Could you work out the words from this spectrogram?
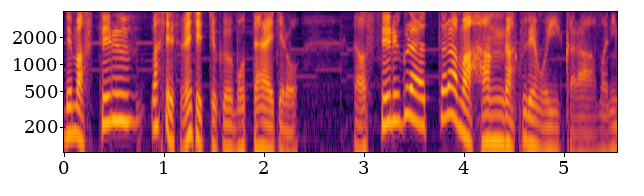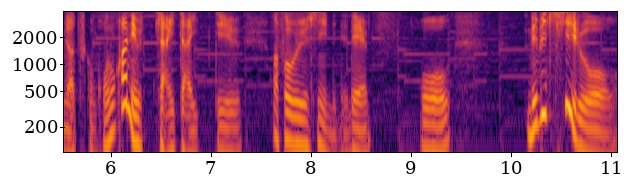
で、まあ捨てるわけですよね、結局持ってないけど。だから捨てるぐらいだったら、まあ半額でもいいから、まあ2月9日に売っちゃいたいっていう、まあそういう心理で、で、こう、値引きシールを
